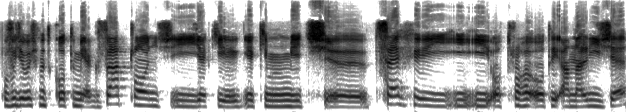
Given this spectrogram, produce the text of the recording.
powiedziałyśmy tylko o tym, jak zacząć i jakie, jakie mieć e, cechy i, i, i o, trochę o tej analizie,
